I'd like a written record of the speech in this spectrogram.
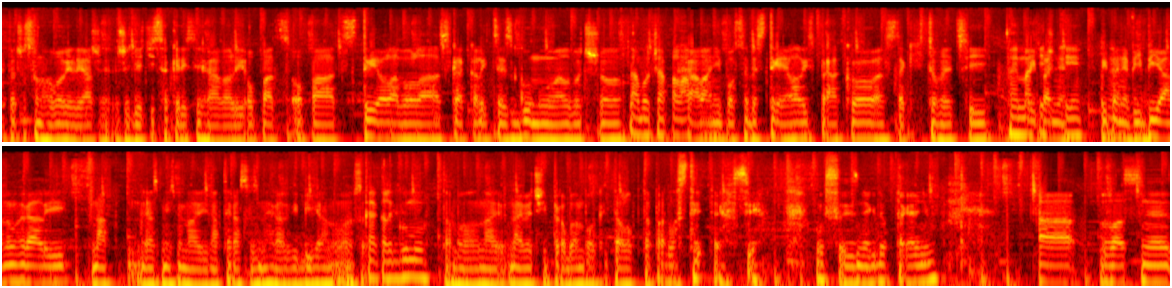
aj to, čo som hovoril ja, že, že deti sa kedysi hrávali opac, opac, triola vola, skakali cez gumu alebo čo. Alebo čapala. Chalani po sebe strieľali z prakov a z takýchto vecí. Aj. Prípadne, prípadne vybíjanu hrali. Na, ja, my sme mali na terase, sme hrali to, Skákali gumu. tam bol naj, najväčší problém, bol, keď tá lopta padla z tej terasy a musel ísť niekto pre ňu. A vlastne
